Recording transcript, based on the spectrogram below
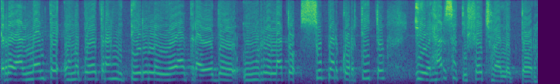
Realmente uno puede transmitir la idea a través de un relato súper cortito y dejar satisfecho al lector.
